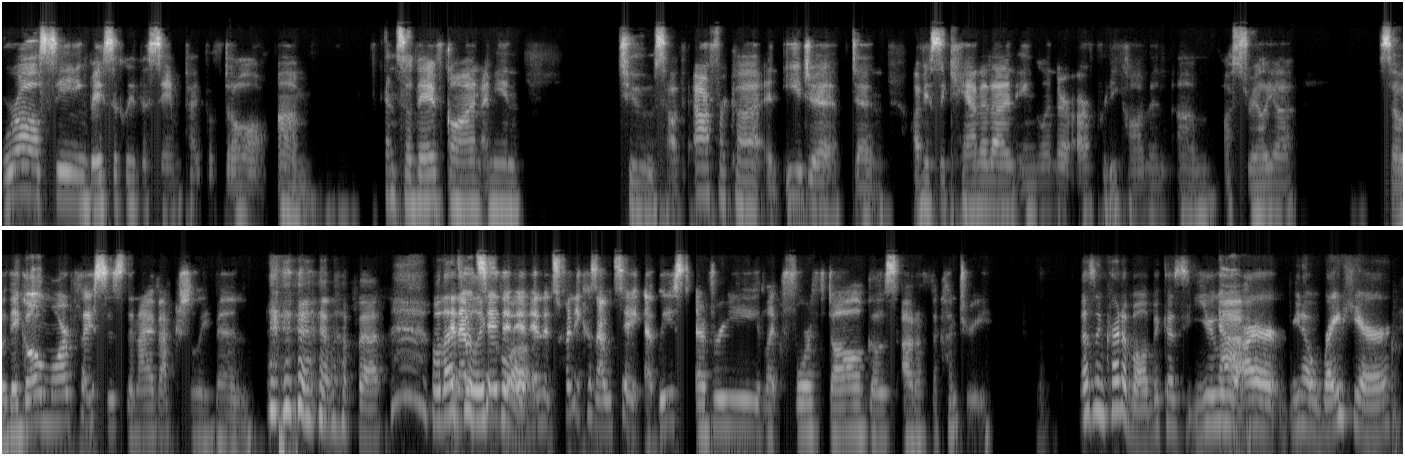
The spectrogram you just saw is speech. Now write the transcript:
we're all seeing basically the same type of doll. Um, and so they've gone i mean to south africa and egypt and obviously canada and england are, are pretty common. Um, australia So they go more places than I've actually been. I love that. Well, that's and I really would say cool. that, and it's funny because I would say at least every like fourth doll goes out of the country. That's incredible because you Yeah. are, you know, right here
